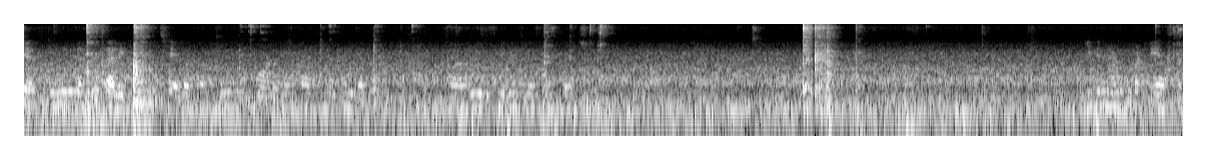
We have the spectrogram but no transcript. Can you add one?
చెప్తుంది కదా సరిగ్గా చేయకపోతే మోడల్ చాలా ఈజీగా చేసేసుకోవచ్చు ఇది నడుము పట్టేస్తాను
